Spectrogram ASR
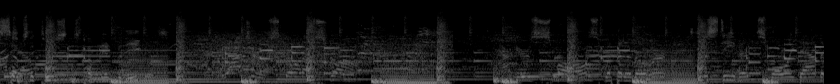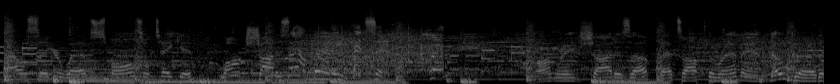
substitutions coming in for the Eagles. Rogers going up strong. Now here's Smalls whipping it over to Stevens, rolling down to Ballisager Webb. Smalls will take it. Long shot is up and he hits it. Long range shot is up. That's off the rim and no good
